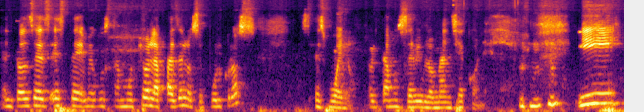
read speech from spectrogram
Entonces, este me gusta mucho, La paz de los sepulcros. Es bueno. Ahorita vamos a hacer bibliomancia con él. Y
